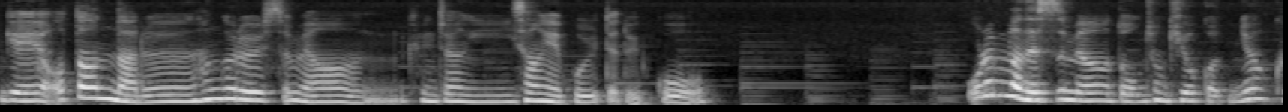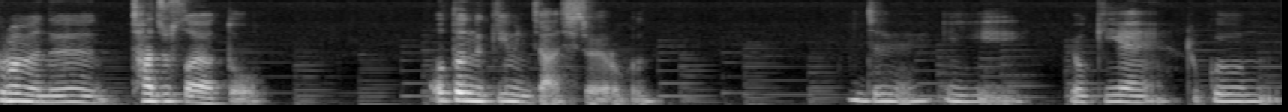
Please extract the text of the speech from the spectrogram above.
이게 어떤 날은 한글을 쓰면 굉장히 이상해 보일 때도 있고 오랜만에 쓰면 또 엄청 귀엽거든요. 그러면은 자주 써요 또. 어떤 느낌인지 아시죠, 여러분? 이제 이 여기에 조금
